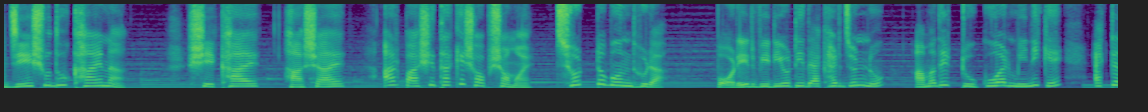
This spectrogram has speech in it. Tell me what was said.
যে শুধু খায় না, সে খায়, হাসায় আর পাশে থাকে সব সময়। ছোট্ট বন্ধুরা, পরের ভিডিওটি দেখার জন্য আমাদের টুকু আর মিনিকে একটা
